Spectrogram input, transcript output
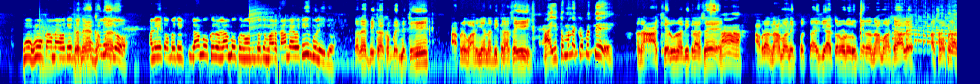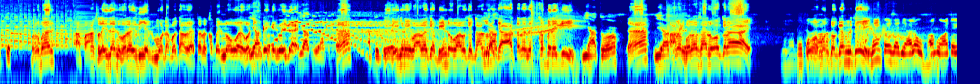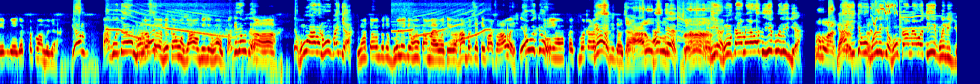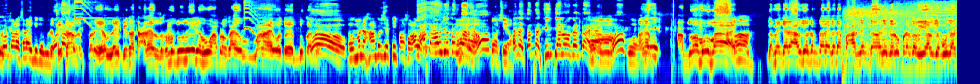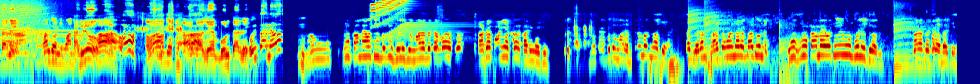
હું હું કામ આવ્યો હતો ભૂલી ગયો. અને એ તો બધું લાંબુ કર્યું લાંબુ કર્યું. બધું મારે કામ આવ્યો તો એ ભૂલી ગયો. તને ભીખા ખબર નથી? આપણે વાણિયાના દીકરા છે હા એ તો મને ખબર છે. અને આ ખેડૂના દીકરા છે. હા. આપડા નામા નથી પત્તા જે આ કરોડો રૂપિયાના નામા છે હાલે. આ ચોપડા. બરોબર? આ પાંચ લઈ જાય ને વરસ દઈએ મોટા બતાવે. તને ખબર ન હોય વણિયા થઈ વહી જાય. હે? એ રીંગણી વાવે કે ભીંડો વાવે કે ગાંજો યાદ. કે આ તને નથી ખબર હજી. ઈ હાથો હે. ઈ હાથો આનો છે. ભરોસા ન કરાય. મારા તું બેટા સમજતો કેમ નથી? નહીં પૈસા દે હાલો હું ભાગું. આ તો એક બે ગટપટવા મળ્યા. કેમ? ભાગવું છે હાલો મુંબઈ તો ભીખા હું જાઉં બીજું હું? ભાગી જવું છે? હા હા. તે હું આવે ને હું ભાગ્યા? હું તો બધું ભૂલી ગયો હું કામ આવ્યો તે સાંભળશે તે પાછો આવે છે. એવું થયું એ હું કંઈક ગોટાળા એ, કરી દીધો તે છે હારું હા, બોલું. તે. હા. ઈ હું કામે આવ્યો તો ઈ ભૂલી ગયા. શું વાત હા કરે ઈ કે હું ભૂલી ગયો. હું કામે આવ્યો તો ઈ ભૂલી ગયો. ગોટાળા ચડાઈ દીધો મને. તો ભીખા પણ એમ નહીં ભીખા તારે સમજવું જોઈએ હું આપણો કાંઈ માણા આવ્યો તો એ દુકાને. ઓ. હવે મને સાંભળશે તે પાછો આવે. પાછા આવજો તમ તારે હો. હા, બસ એમ. અને તમ તાર ચિંતા ન કરતા હા, કાંઈ, હો. હા. અને આમ જો મૂળભાઈ ગમે ત્યારે આવજો તમ તારે કદાચ પાંચ ને દસની જરૂર પડે તો વી આવજો મૂંઝાતા નહીં. વાંધો નહીં સાંભળ્યું? ભૂલતા નહીં. ભૂલતા ને હો કામે આવતી બધું ભૂલી ગયો. મારા બેટા બસ આટા પાણી કાઢી નાખી. મોટા બધું મારે ગરમ જ ન ગરમ થાય તો હું એના બાજુ ને હું હું કામે આવ્યો તે હું ભૂલી ગયો. મારા બેટા બાકી.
